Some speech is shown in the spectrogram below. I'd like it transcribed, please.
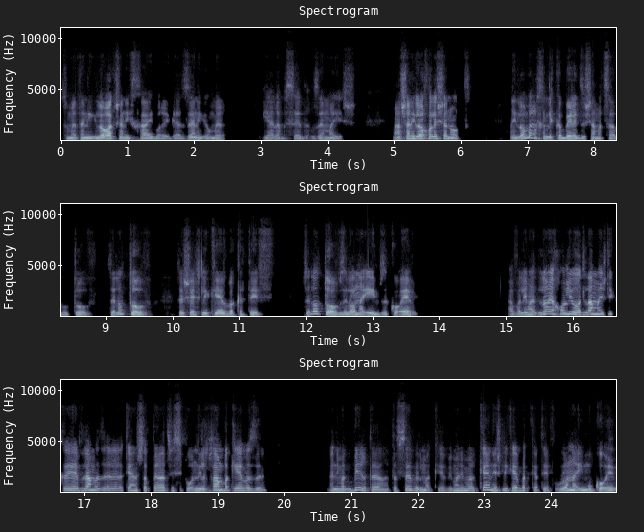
זאת אומרת, אני, לא רק שאני חי ברגע הזה, אני גם אומר, יאללה, בסדר, זה מה יש. מה שאני לא יכול לשנות. אני לא אומר לכם לקבל את זה שהמצב הוא טוב, זה לא טוב. זה שיש לי כאב בכתף, זה לא טוב, זה לא נעים, זה כואב. אבל אם לא יכול להיות, למה יש לי כאב, למה זה, כן, אני אספר לעצמי סיפור, נלחם בכאב הזה. אני מגביר את הסבל מהכאב. אם אני אומר, כן, יש לי כאב בכתף, הוא לא נעים, הוא כואב,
